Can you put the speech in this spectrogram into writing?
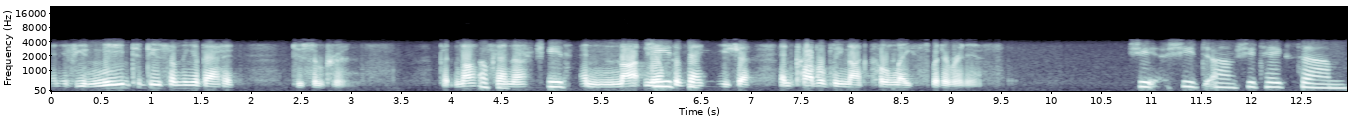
and if you need to do something about it, do some prunes. But not okay. senna She's and not milk she's- of magnesia and probably not colace, whatever it is. she she um she takes um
